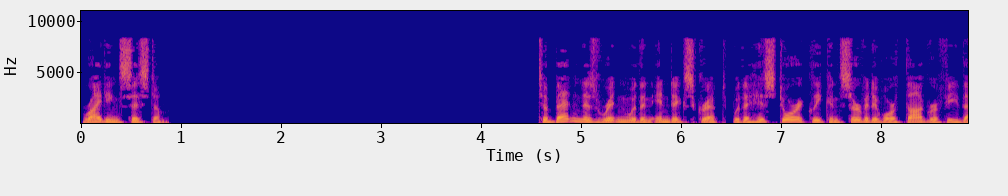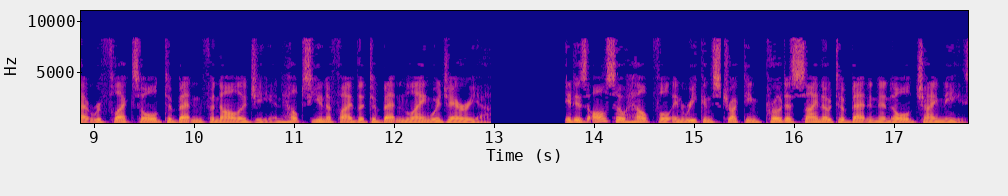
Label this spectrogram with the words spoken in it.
Writing system Tibetan is written with an Indic script, with a historically conservative orthography that reflects Old Tibetan phonology and helps unify the Tibetan language area. It is also helpful in reconstructing Proto-Sino-Tibetan and Old Chinese.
